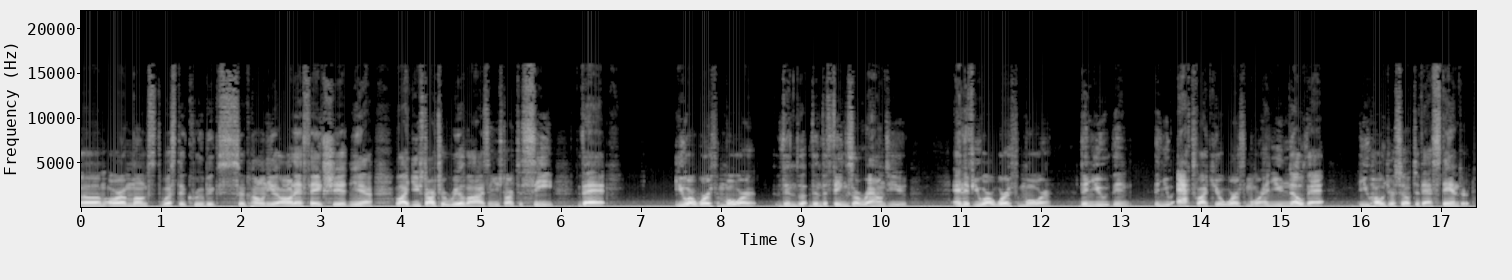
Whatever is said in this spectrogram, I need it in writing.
um, or amongst what's the cubic zirconia, all that fake shit. Yeah, like you start to realize and you start to see that you are worth more than the than the things around you, and if you are worth more, then you then then you act like you're worth more, and you know that, you hold yourself to that standard.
